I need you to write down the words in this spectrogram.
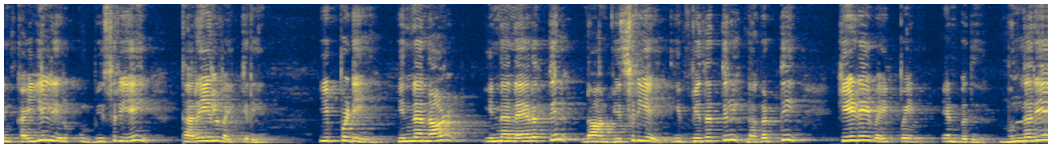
என் கையில் இருக்கும் விசிறியை தரையில் வைக்கிறேன். இப்படி இன்ன நாள் இன்ன நேரத்தில் நான் விசிறியை இவ்விதத்தில் நகர்த்தி கீழே வைப்பேன் என்பது முன்னரே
